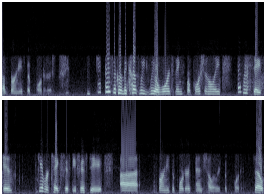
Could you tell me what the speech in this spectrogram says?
of Bernie supporters. Basically, because we, we award things proportionally, every state is give or take 50 50 uh, Bernie supporters and Hillary supporters. So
